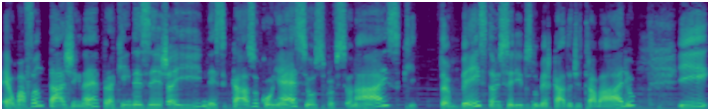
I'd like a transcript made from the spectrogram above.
É uma vantagem, né, para quem deseja aí, nesse caso, conhece outros profissionais que também estão inseridos no mercado de trabalho e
